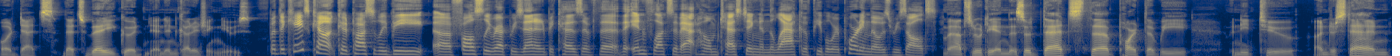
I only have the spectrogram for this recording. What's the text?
or deaths. That's very good and encouraging news. But the case count could possibly be uh, falsely represented because of the, the influx of at home testing and the lack of people reporting those results. Absolutely. And so that's the part that we need to understand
